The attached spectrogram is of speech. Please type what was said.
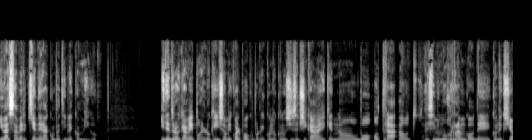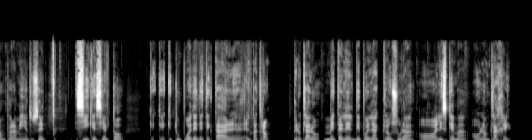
iba a saber quién era compatible conmigo. Y dentro de cabe, pues lo que hizo mi cuerpo, porque cuando conocí a esa chica es que no hubo otra, ese mismo rango de conexión para mí. Entonces, sí que es cierto que, que, que tú puedes detectar eh, el patrón. Pero claro, meterle después la clausura o el esquema o el anclaje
